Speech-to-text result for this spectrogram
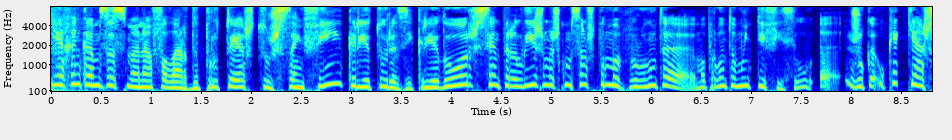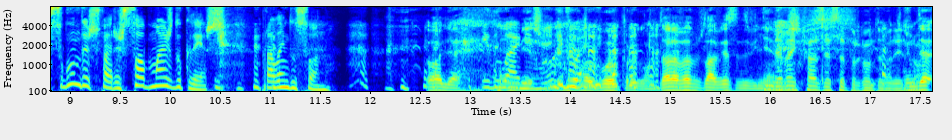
E arrancamos a semana a falar de protestos sem fim, criaturas e criadores, centralismo, mas começamos por uma pergunta, uma pergunta muito difícil. Uh, Juca, o que é que às segundas-feiras sobe mais do que desce, para além do sono? Olha, E do é mesmo, uma boa pergunta. Ora vamos lá ver se adivinhamos. Ainda bem que faz essa pergunta, Maria João. Ainda-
